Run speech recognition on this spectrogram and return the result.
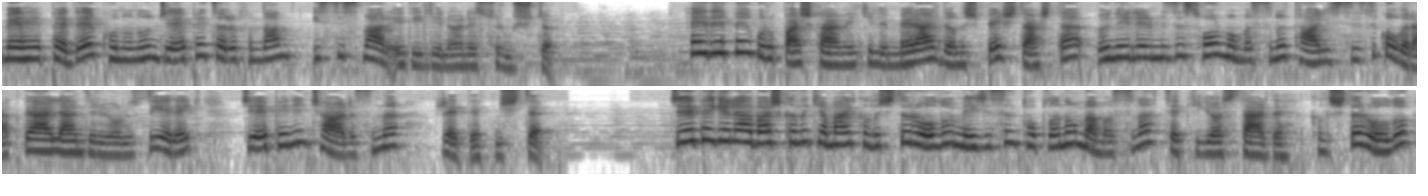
MHP de konunun CHP tarafından istismar edildiğini öne sürmüştü. HDP Grup Başkan Vekili Meral Danış Beştaş da önerilerimizi sormamasını talihsizlik olarak değerlendiriyoruz diyerek CHP'nin çağrısını reddetmişti. CHP Genel Başkanı Kemal Kılıçdaroğlu meclisin toplanamamasına tepki gösterdi. Kılıçdaroğlu,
